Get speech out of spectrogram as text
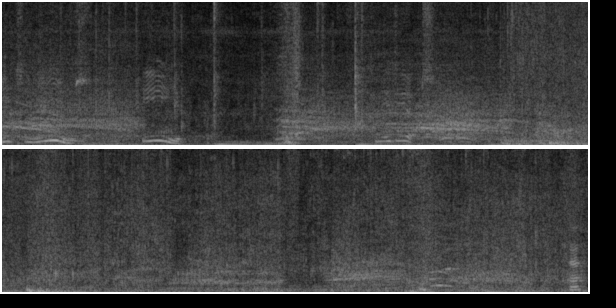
ETUs. E. An idiot. F.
